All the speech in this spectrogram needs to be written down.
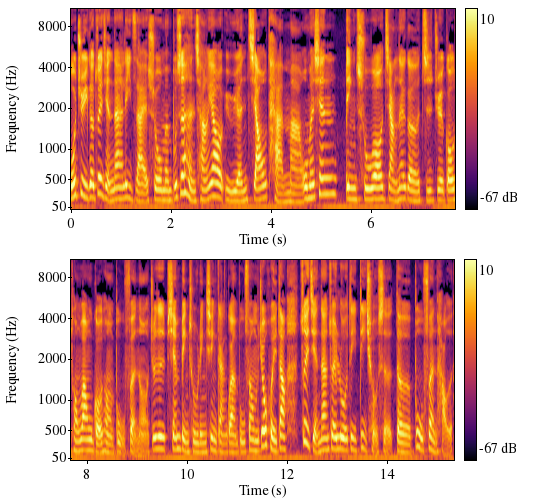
我举一个最简单的例子来说，我们不是很常要与人交谈吗？我们先摒除哦，讲那个直觉沟通、万物沟通的部分哦，就是先摒除灵性感官的部分，我们就回到最简单、最落地、地球式的部分好了。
